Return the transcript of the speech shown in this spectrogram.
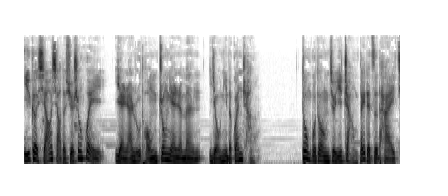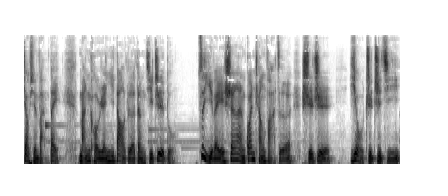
一个小小的学生会，俨然如同中年人们油腻的官场。动不动就以长辈的姿态教训晚辈，满口仁义道德等级制度，自以为深谙官场法则，实质幼稚至极。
